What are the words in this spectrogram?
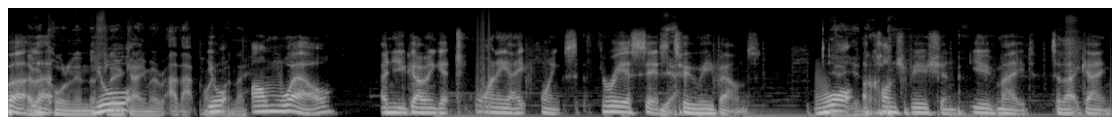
but They were look, calling him the flu game at that point, you're weren't they? unwell, and you go and get 28 points, three assists, Yeah. two rebounds. What you're a contribution you've made to that game.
